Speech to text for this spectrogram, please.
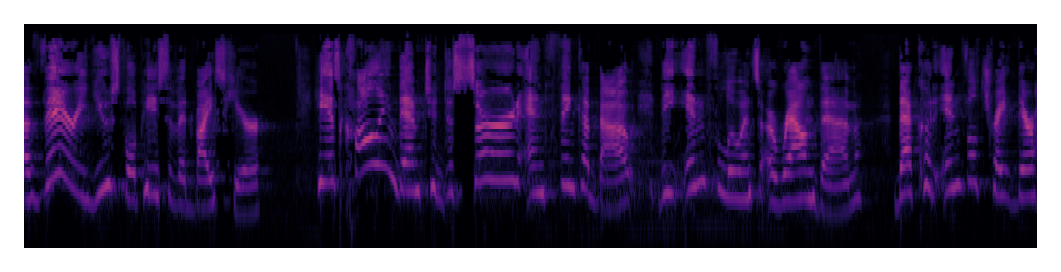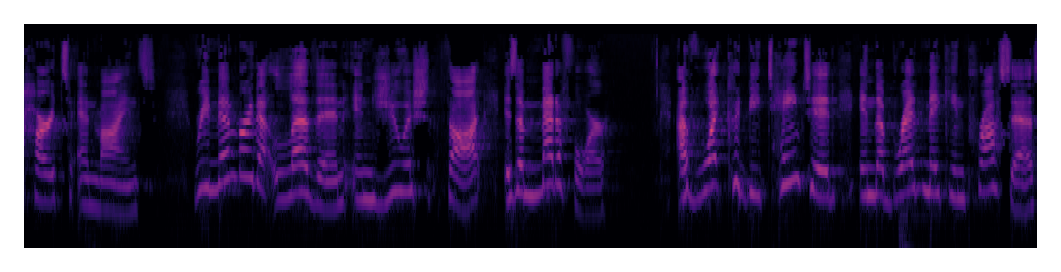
a very useful piece of advice here. He is calling them to discern and think about the influence around them that could infiltrate their hearts and minds. Remember that leaven in Jewish thought is a metaphor of what could be tainted in the bread making process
